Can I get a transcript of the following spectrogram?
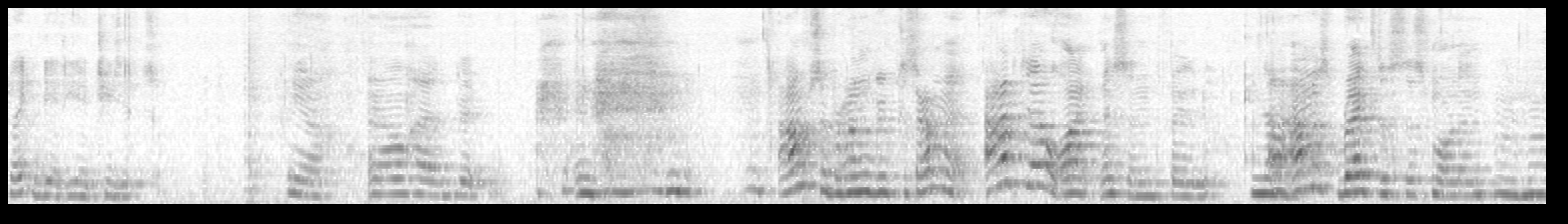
Layton did. He had Cheez-Its. Yeah, and I'll have it. And I'm super hungry because I'm. A, I don't like missing food. No. I, I missed breakfast this morning. mm-hmm.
